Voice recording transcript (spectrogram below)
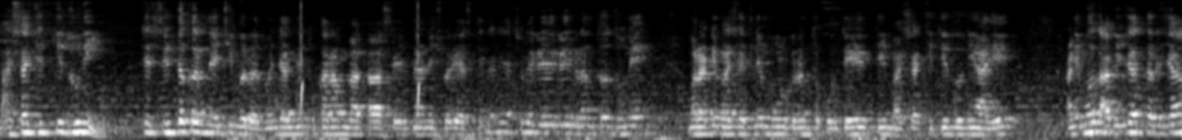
भाषा जितकी जुनी ते सिद्ध करण्याची गरज म्हणजे अगदी तुकाराम गाथा असेल ज्ञानेश्वरी असतील आणि याचे वेगळे वेगळे ग्रंथ जुने मराठी भाषेतले मूळ ग्रंथ कोणते ती भाषा किती जुनी आहे? आणि मग अभिजात दर्जा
